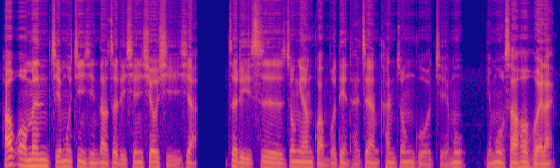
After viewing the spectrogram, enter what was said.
好，我们节目进行到这里，先休息一下。这里是中央广播电台《这样看中国》节目，节目稍后回来。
